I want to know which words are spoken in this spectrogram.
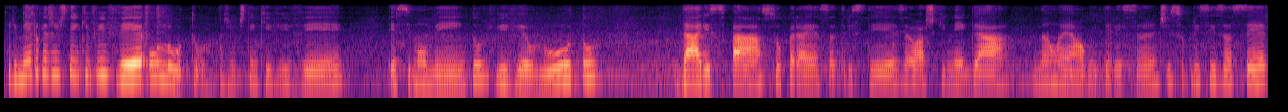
Primeiro que a gente tem que viver o luto, a gente tem que viver esse momento, viver o luto, dar espaço para essa tristeza. Eu acho que negar não é algo interessante, isso precisa ser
